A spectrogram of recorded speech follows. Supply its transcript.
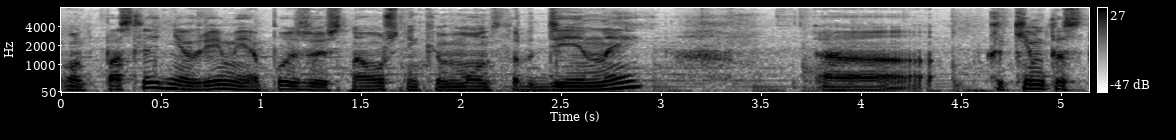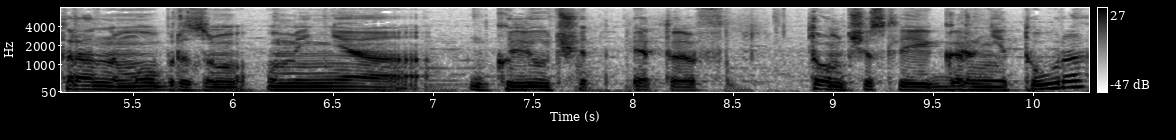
вот в последнее время я пользуюсь наушниками Monster DNA. А, каким-то странным образом у меня глючит это в в том числе и гарнитура,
